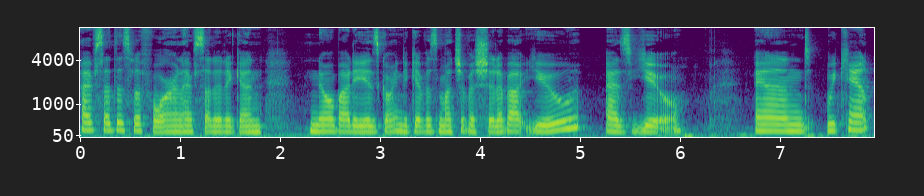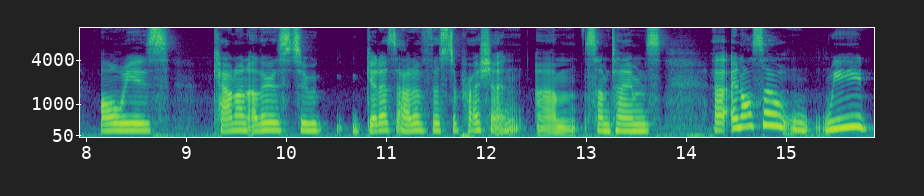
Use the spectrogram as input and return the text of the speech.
I've said this before and I've said it again. Nobody is going to give as much of a shit about you as you. And we can't always count on others to get us out of this depression. Um, sometimes, uh, and also, we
